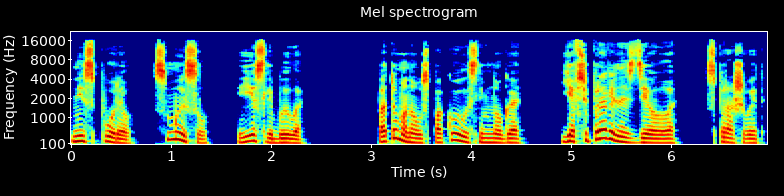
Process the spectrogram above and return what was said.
Не спорил. Смысл, если было. Потом она успокоилась немного. «Я все правильно сделала?» — спрашивает.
